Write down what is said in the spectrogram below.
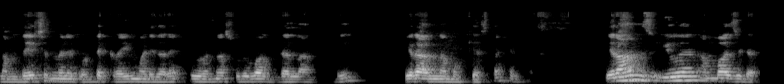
ನಮ್ಮ ದೇಶದ ಮೇಲೆ ದೊಡ್ಡ ಕ್ರೈಮ್ ಮಾಡಿದ್ದಾರೆ. ಇವರನ್ನ ಸುಲಭವಾಗಿ ಬಿಡಲ್ಲ ಅಂತ ಹೇಳಿ ಇರಾನ್ನ ಮುಖ್ಯಸ್ಥ ಹೇಳ್ತಾರೆ. ಇರಾನ್ಸ್ ಯು ಎನ್ ಅಂಬಾಸಿಡರ್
